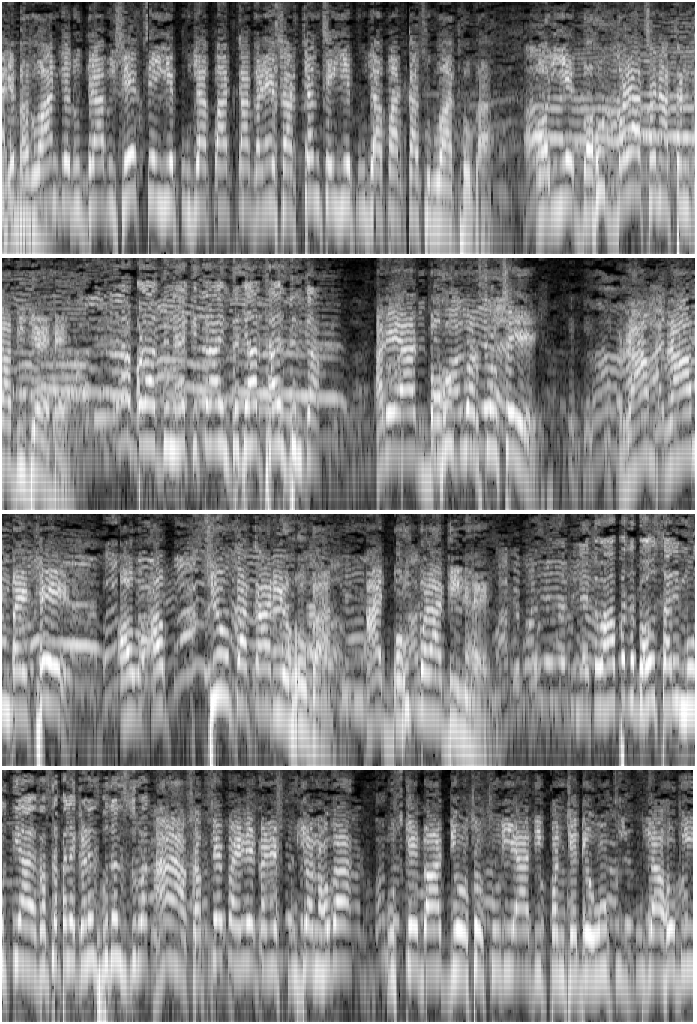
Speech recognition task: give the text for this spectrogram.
अरे भगवान के रुद्राभिषेक से ये पूजा पाठ का गणेश अर्चन से ये पूजा पाठ का शुरुआत होगा। और ये बहुत बड़ा सनातन का विजय है। कितना बड़ा दिन है कितना इंतज़ार था इस दिन का। अरे आज बहुत वर्षों से राम राम बैठे और अब शिव का कार्य होगा। आज बहुत बड़ा दिन है। तो वहाँ पर तो बहुत सारी मूर्तियाँ हैं। सबसे पहले गणेश पूजन से शुरुआत हाँ सबसे पहले गणेश पूजन होगा उसके बाद जो सो सूर्य आदि पंचदेवों की पूजा होगी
